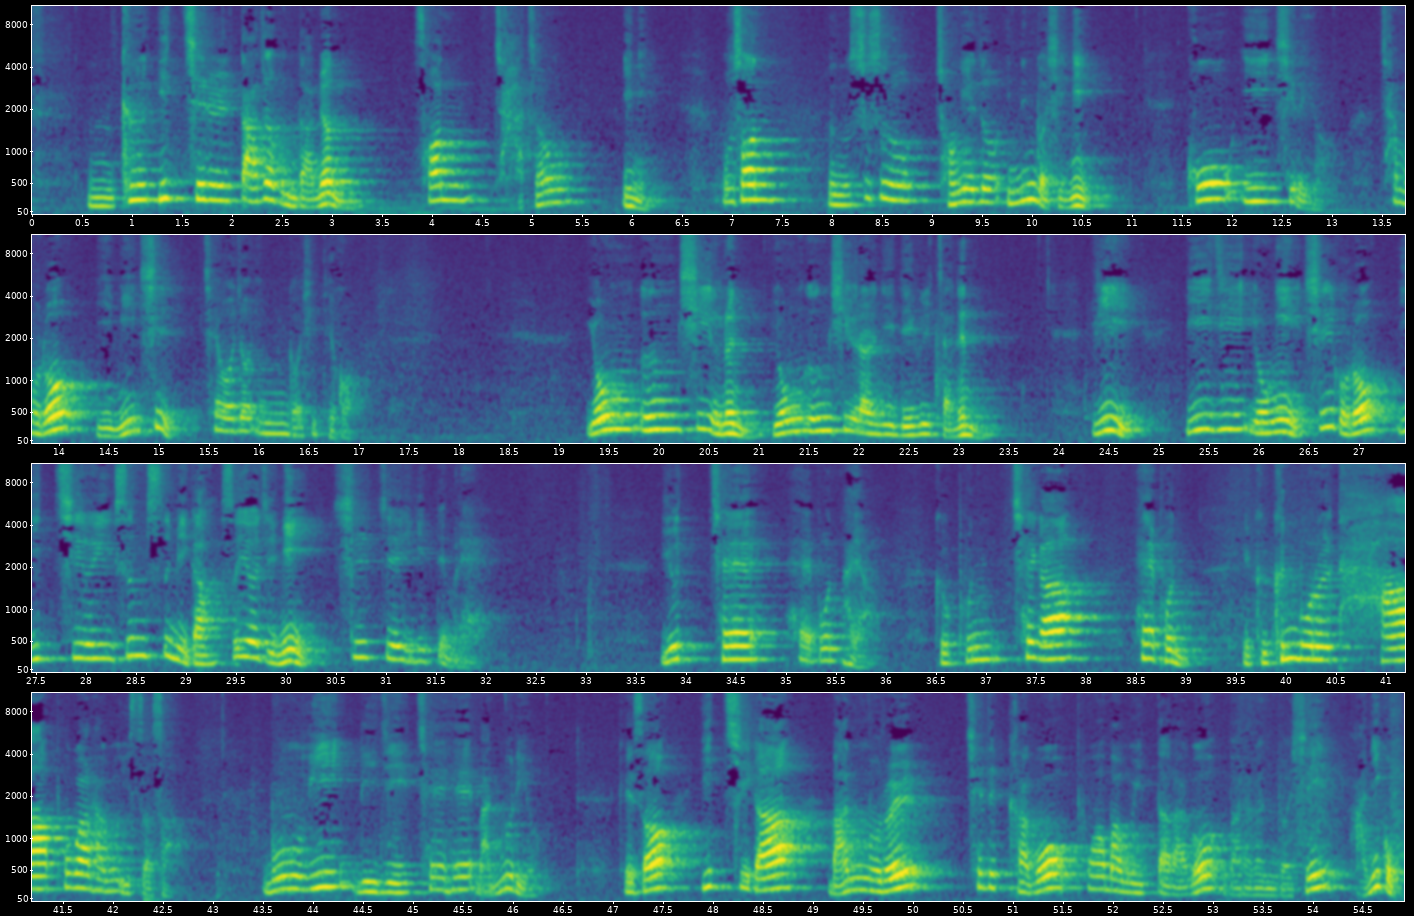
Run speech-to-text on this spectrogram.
음, 그 이치를 따져본다면 선자정이니 우선 음, 스스로 정해져 있는 것이니 고이 실이요. 참으로 이미 실, 채워져 있는 것이 되고 용응시유는 용응시유라는 이 네 글자는 위 이지용이 실고로 이치의 씀씀이가 쓰여짐이 실제이기 때문에 유체 해본하여 그 본체가 해본 그 근본을 다 포괄하고 있어서 무위 리지 체해 만물이요. 그래서 이치가 만물을 체득하고 포함하고 있다라고 말하는 것이 아니고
